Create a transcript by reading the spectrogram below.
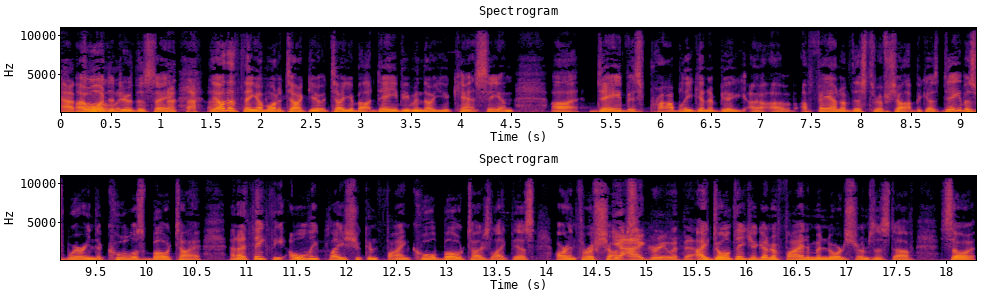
I want to do the same. The other thing I want to talk to you, tell you about Dave, even though you can't see him, uh, Dave is probably going to be a, a, a fan of this thrift shop because Dave is wearing the coolest bow tie, and I think the only place you can find cool bow ties like this are in thrift shops. Yeah, I agree with that. I don't think you're going to find them in Nordstrom's and stuff. So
